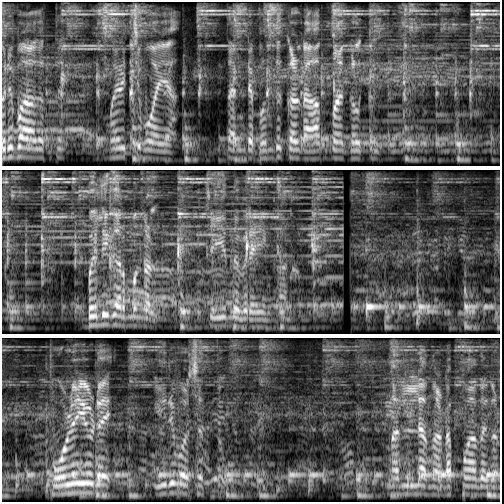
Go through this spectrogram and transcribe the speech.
ഒരു ഭാഗത്ത് മരിച്ചുപോയ തന്റെ ബന്ധുക്കളുടെ ആത്മാക്കൾക്ക് ബലികർമ്മങ്ങൾ ചെയ്യുന്നവരെയും കാണാം. പുഴയുടെ ഇരുവശത്തും നല്ല നടപ്പാതകൾ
